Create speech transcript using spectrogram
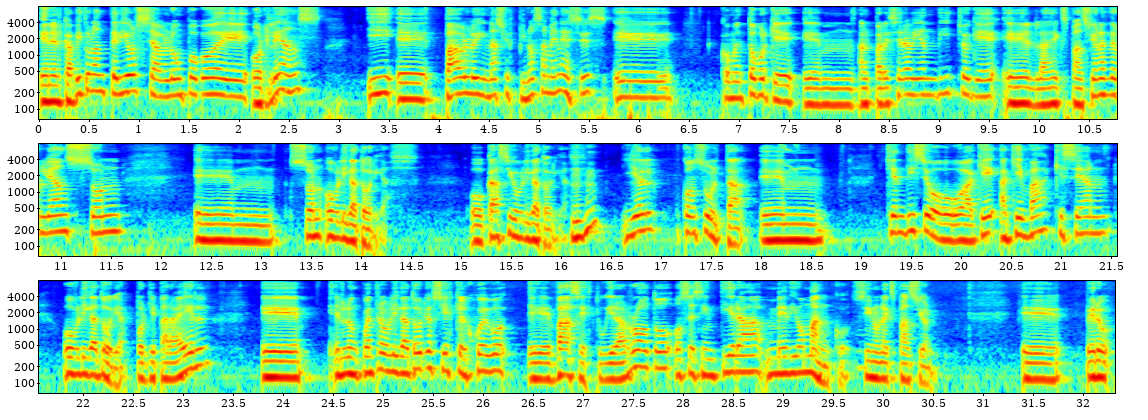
en el capítulo anterior se habló un poco de Orleans y eh, Pablo Ignacio Espinosa Meneses eh, comentó porque em, al parecer habían dicho que eh, las expansiones de Orleans son, em, son obligatorias o casi obligatorias. Y él consulta em, quién dice o a qué, a qué va que sean obligatorias. Porque para él, él lo encuentra obligatorio si es que el juego base estuviera roto o se sintiera medio manco sin una expansión. Pero,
